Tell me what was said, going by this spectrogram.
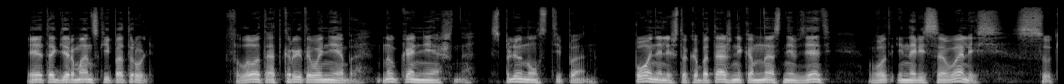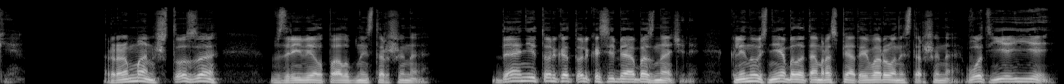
— это германский патруль. Флот открытого неба. Ну, конечно, сплюнул Степан. Поняли, что каботажникам нас не взять, вот и нарисовались, суки. «Роман, что за...» — взревел палубный старшина. «Да они только-только себя обозначили. Клянусь, не было там распятой вороны старшина. Вот ей-ей.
